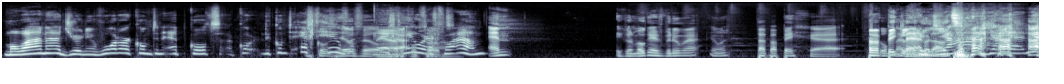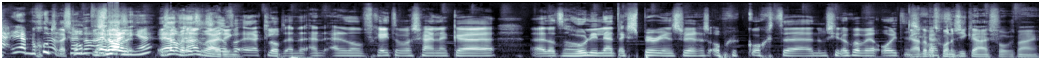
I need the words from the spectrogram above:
Moana, Journey of Water komt in Epcot. Er ko- Er komt echt komt heel, heel veel, veel, echt ja, heel erg veel aan. En, ik wil hem ook even benoemen, jongens. Peppa Pig. Land. Ja, ja, ja, ja, ja, maar goed, Ja, het dat zijn wel klopt. Uitbreidingen. is wel een uitbreiding. veel- ja, klopt. En, en, en dan vergeten we waarschijnlijk eh, eh, dat de Holy Land Experience weer is opgekocht. eh, en misschien ook wel weer ooit. Ja, dat wordt gewoon een ziekenhuis volgens mij. Ja,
